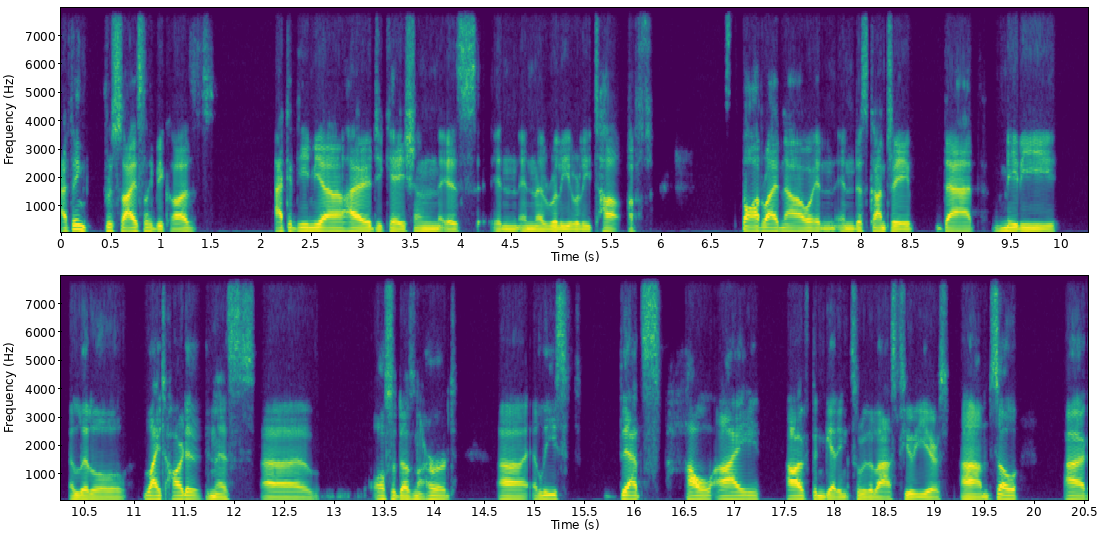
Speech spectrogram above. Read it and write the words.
I think, precisely because academia, higher education is in in a really really tough spot right now in in this country that maybe a little lightheartedness uh, also doesn't hurt. Uh, at least that's how I I've been getting through the last few years. Um, so uh,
